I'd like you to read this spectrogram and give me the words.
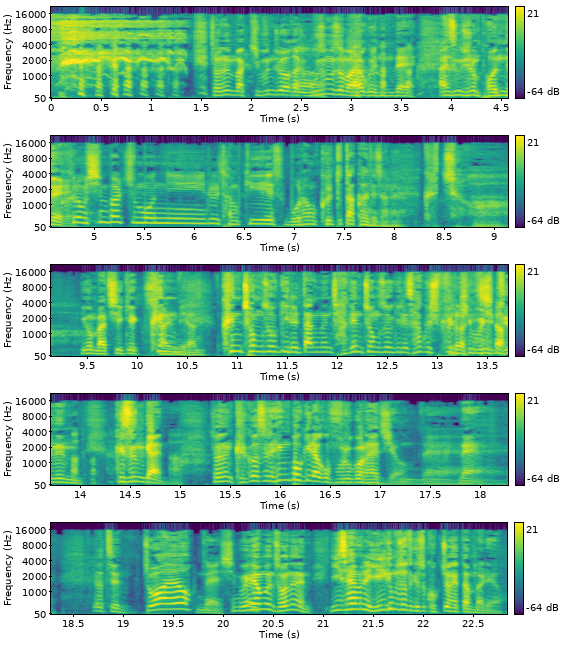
저는 막 기분 좋아가지고 어. 웃으면서 말하고 있는데 안승준은 번뇌래. 그럼 신발 주머니를 담기 위해서 뭘 하면 글도 닦아야 되잖아요. 그렇죠. 아, 이건 마치 이게 큰. 큰 청소기를 닦는 작은 청소기를 사고 싶은 그렇죠. 기분이 드는 그 순간 아. 저는 그것을 행복이라고 부르곤 하죠. 네. 네. 여튼 좋아요. 네, 신발. 왜냐면 저는 이 사연을 읽으면서도 계속 걱정했단 말이에요.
